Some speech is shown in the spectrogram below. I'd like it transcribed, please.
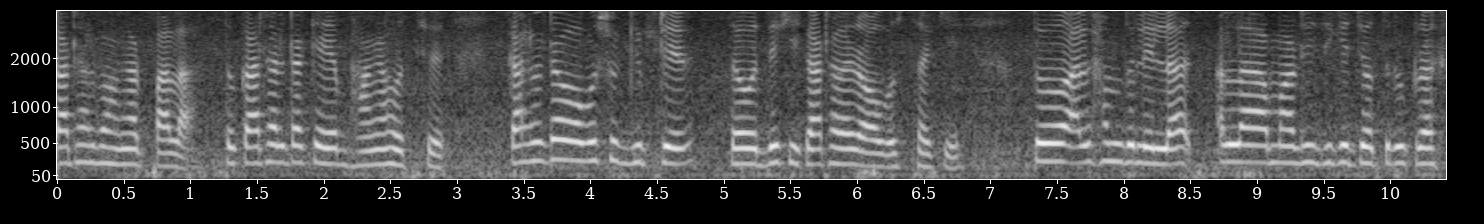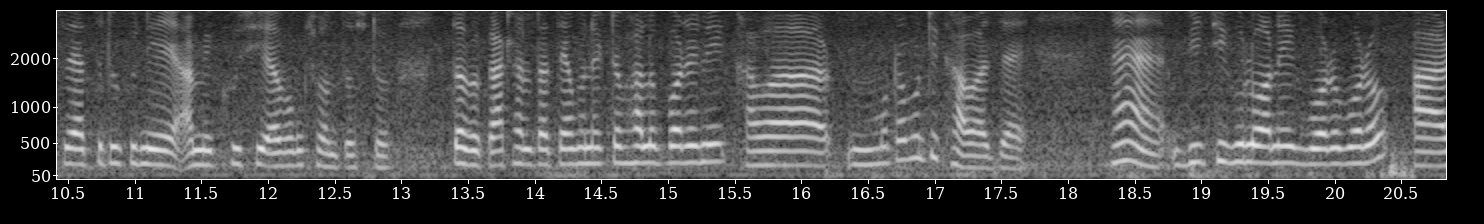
কাঁঠাল ভাঙার পালা। তো কাঁঠালটাকে ভাঙা হচ্ছে। কাঁঠালটাও অবশ্য গিফটের। তো দেখি কাঁঠালের অবস্থা কী। তো আলহামদুলিল্লাহ, আল্লাহ আমার রিজিকে যতটুকু রাখছে, এতটুকু নিয়ে আমি খুশি এবং সন্তুষ্ট। তবে কাঁঠালটা তেমন একটা ভালো পড়েনি খাওয়া মোটামুটি খাওয়া যায়। হ্যাঁ বিচিগুলো অনেক বড় বড়, আর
